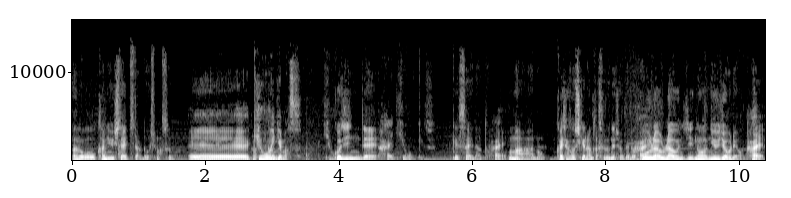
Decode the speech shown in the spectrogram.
あの加入したいって言ったらどうします、えー、基本いけます。個人で、はい、基本決済だと、はい、まあ、あの会社組織なんかするんでしょうけど、はい、コーラルラウンジの入場料は。い。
